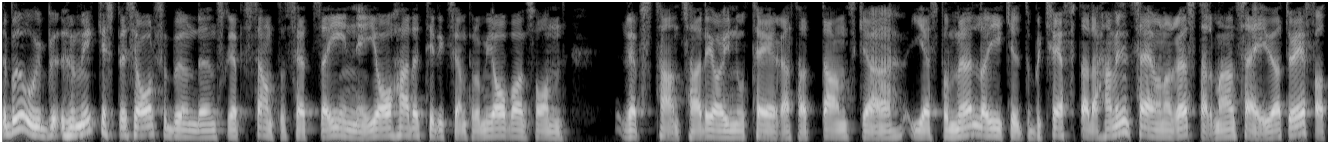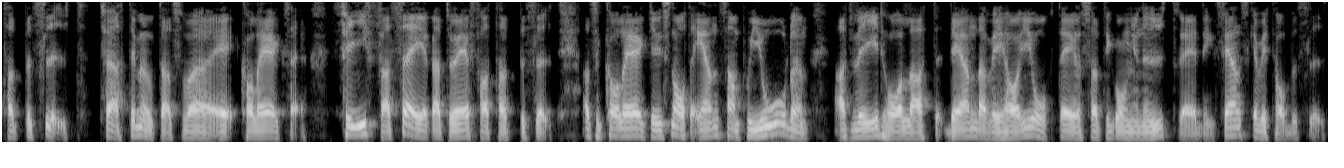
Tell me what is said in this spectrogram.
det beror ju hur mycket specialförbundens representanter sätter sig in i. Jag hade till exempel om jag var en sån representant så hade jag ju noterat att danska Jesper Möller gick ut och bekräftade. Han vill inte säga hur han röstade men han säger ju att Uefa har tagit beslut. Tvärt emot alltså vad e- Karl-Erik säger. Fifa säger att Uefa har tagit beslut. Alltså Karl-Erik är ju snart ensam på jorden att vidhålla att det enda vi har gjort är att sätta igång en utredning. Sen ska vi ta beslut.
